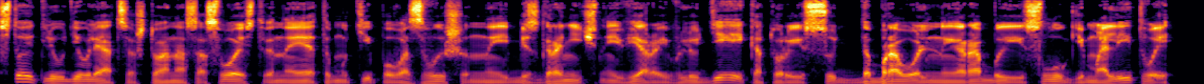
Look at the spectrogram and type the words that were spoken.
стоит ли удивляться, что она со свойственной этому типу возвышенной и безграничной верой в людей, которые суть добровольные рабы и слуги молитвы,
